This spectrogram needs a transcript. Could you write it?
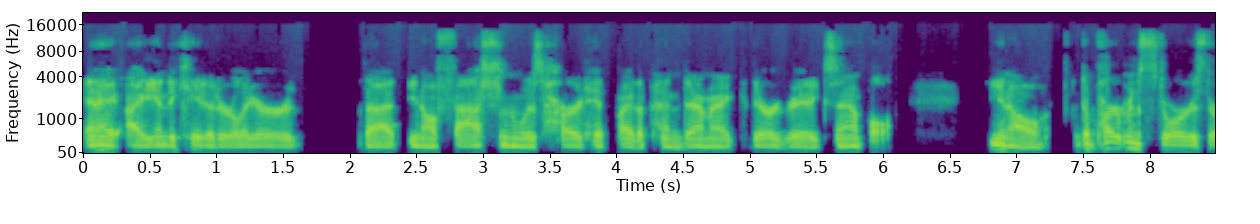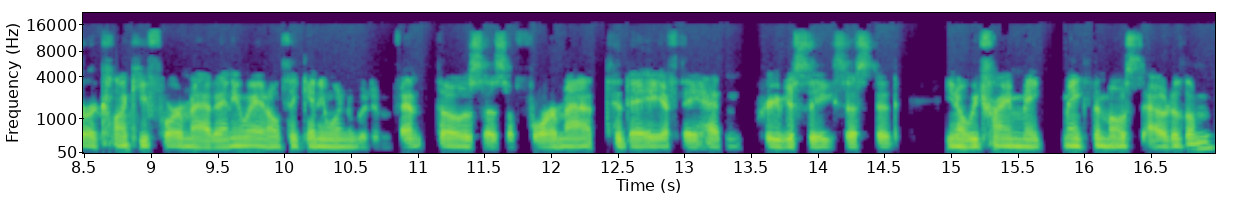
And I, I indicated earlier that you know fashion was hard hit by the pandemic. They're a great example. You know, department stores they're a clunky format anyway. I don't think anyone would invent those as a format today if they hadn't previously existed. You know, we try and make make the most out of them.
